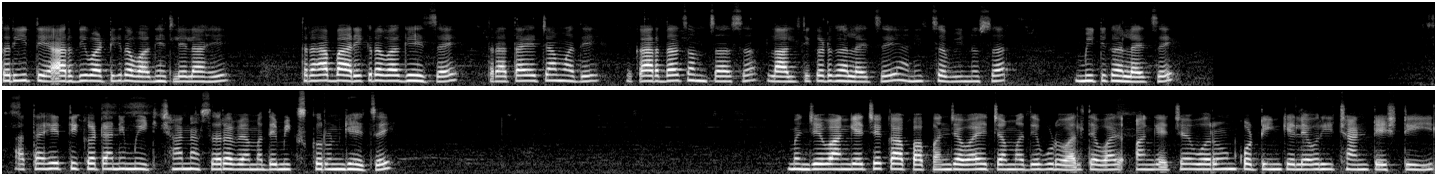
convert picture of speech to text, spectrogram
तर इथे अर्धी वाटी रवा घेतलेला आहे. तर हा बारीक रवा घ्यायचा आहे. तर आता याच्यामध्ये एक अर्धा चमचा असं लाल तिखट घालायचं आहे आणि चवीनुसार मीठ घालायचं आहे. आता हे तिखट आणि मीठ छान असं रव्यामध्ये मिक्स करून घ्यायचं आहे. म्हणजे वांग्याचे काप आपण जेव्हा ह्याच्यामध्ये बुडवाल तेव्हा वांग्याच्या वरून कोटिंग केल्यावर ही छान टेस्ट येईल.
